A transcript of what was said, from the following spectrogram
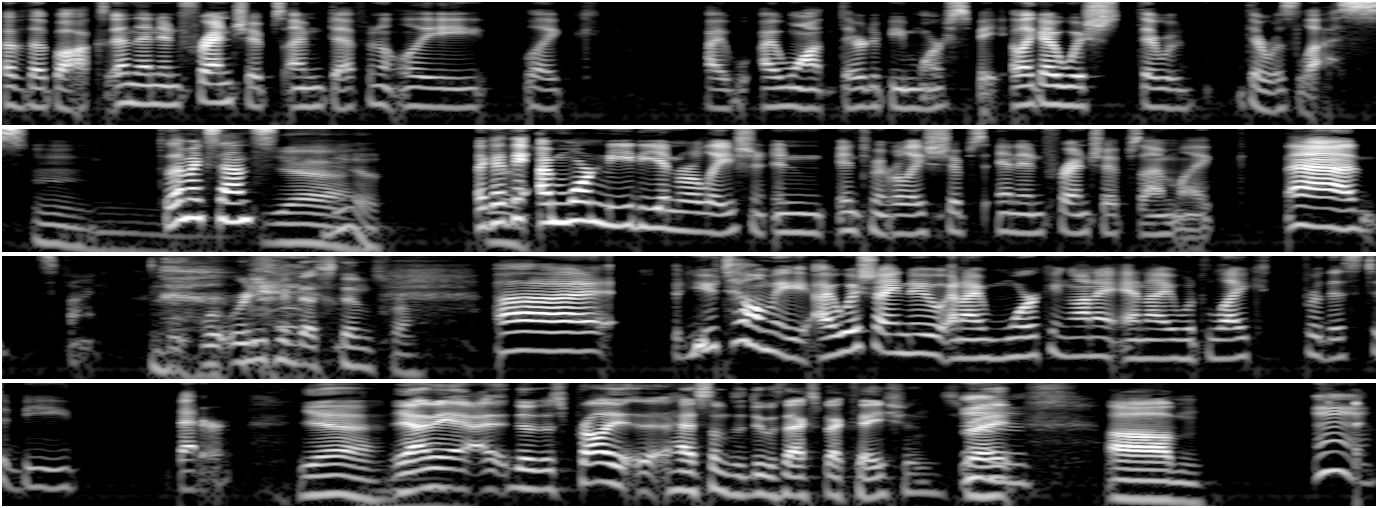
of the box, and then in friendships, I'm definitely like. I, I want there to be more space. Like I wish there would there was less. Does that make sense? Mm. Yeah. Yeah. Like I think I'm more needy in relation in intimate relationships and in friendships I'm like, ah, it's fine. where, where do you think that stems from? Uh, you tell me. I wish I knew, and I'm working on it, and I would like for this to be better. Yeah, yeah. I mean, I, there's probably has something to do with expectations, right? Mm. Um, in,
